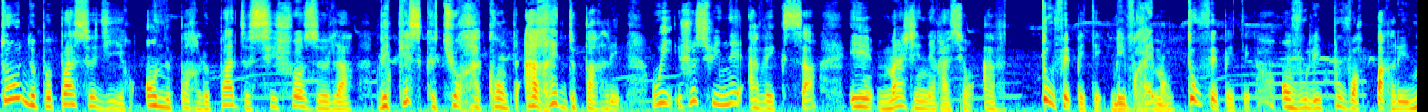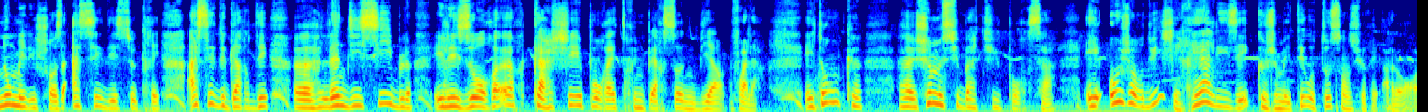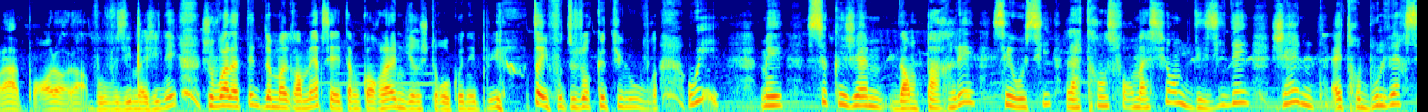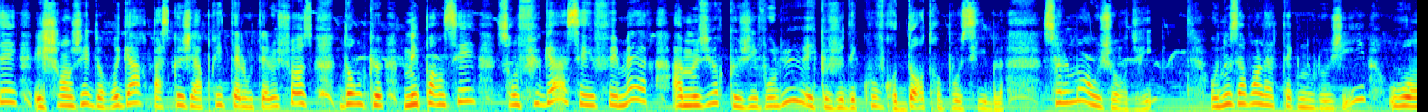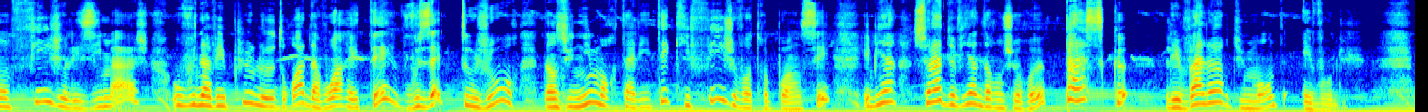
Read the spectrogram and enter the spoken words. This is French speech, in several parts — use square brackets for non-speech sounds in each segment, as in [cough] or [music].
tout ne peut pas se dire. On ne parle pas de ces choses-là. Mais qu'est-ce que tu racontes? Arrête de parler. Oui, je suis née avec ça et ma génération a tout fait péter, mais vraiment tout On voulait pouvoir parler, nommer les choses, assez des secrets, assez de garder euh, l'indicible et les horreurs cachées pour être une personne bien. Voilà. Et donc, euh, je me suis battue pour ça. Et aujourd'hui, j'ai réalisé que je m'étais auto-censurée. Alors là, oh là, là, vous vous imaginez, je vois la tête de ma grand-mère, si elle est encore là, elle me dirait, je te reconnais plus. [laughs] Il faut toujours que tu l'ouvres. Oui, mais ce que j'aime d'en parler, c'est aussi la transformation des idées. J'aime être bouleversée et changer de regard parce que j'ai appris telle ou telle chose. Donc euh, mes pensées sont fugaces et éphémères à mesure que j'évolue et que je découvre d'autres possibles. Seulement aujourd'hui, où nous avons la technologie, où on fige les images, où vous n'avez plus le droit d'avoir été, vous êtes toujours dans une immortalité qui fige votre pensée, eh bien, cela devient dangereux parce que les valeurs du monde évoluent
